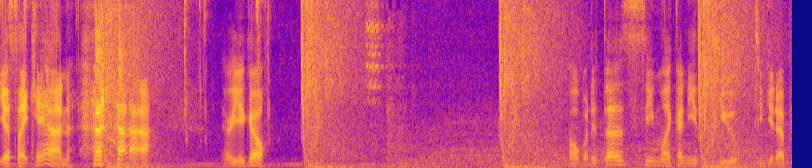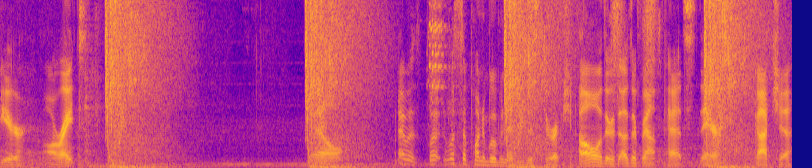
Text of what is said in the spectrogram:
Yes, I can! There you go. Oh, but it does seem like I need the cube to get up here. Alright. Well... What was- what, what's the point of moving it in this direction? Oh, there's other bounce pads there. Gotcha.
